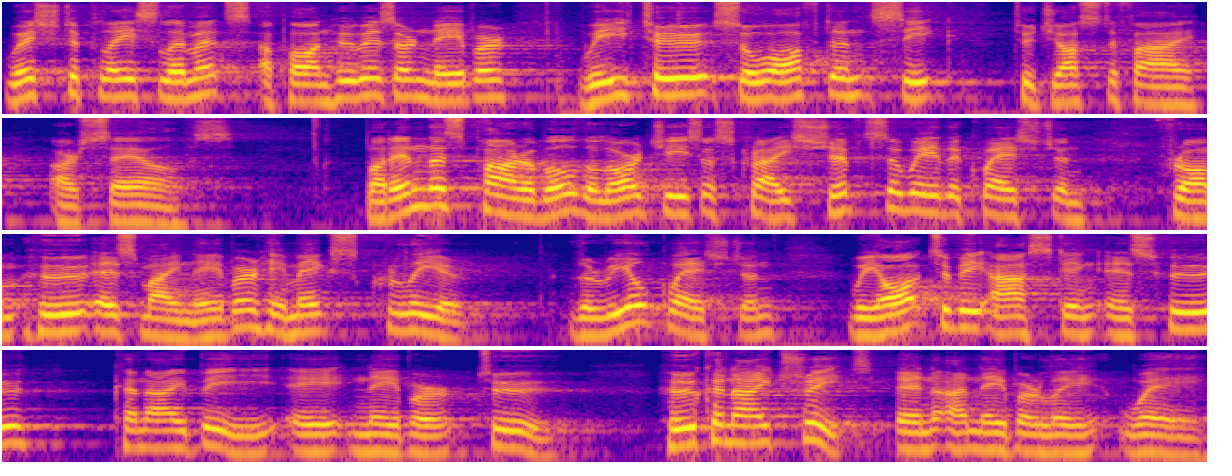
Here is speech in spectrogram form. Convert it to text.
wish to place limits upon who is our neighbour. We too so often seek to justify ourselves. But in this parable, the Lord Jesus Christ shifts away the question from who is my neighbour. He makes clear the real question we ought to be asking is who can I be a neighbour to? Who can I treat in a neighbourly way?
